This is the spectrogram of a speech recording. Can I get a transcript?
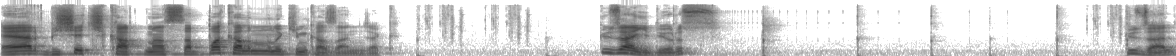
Eğer bir şey çıkartmazsa bakalım bunu kim kazanacak. Güzel gidiyoruz. Güzel.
